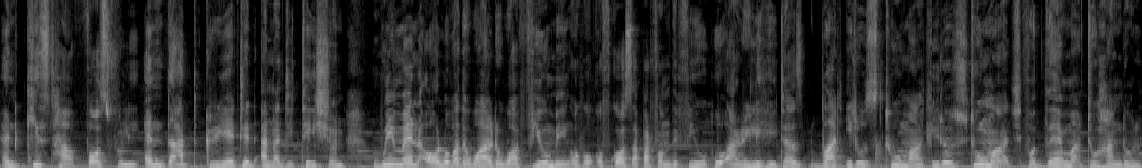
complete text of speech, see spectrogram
and kissed her forcefully. And that created an agitation women all over the world were fuming of, of course apart from the few who are really haters but it was too much. It was too much for them to handle.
